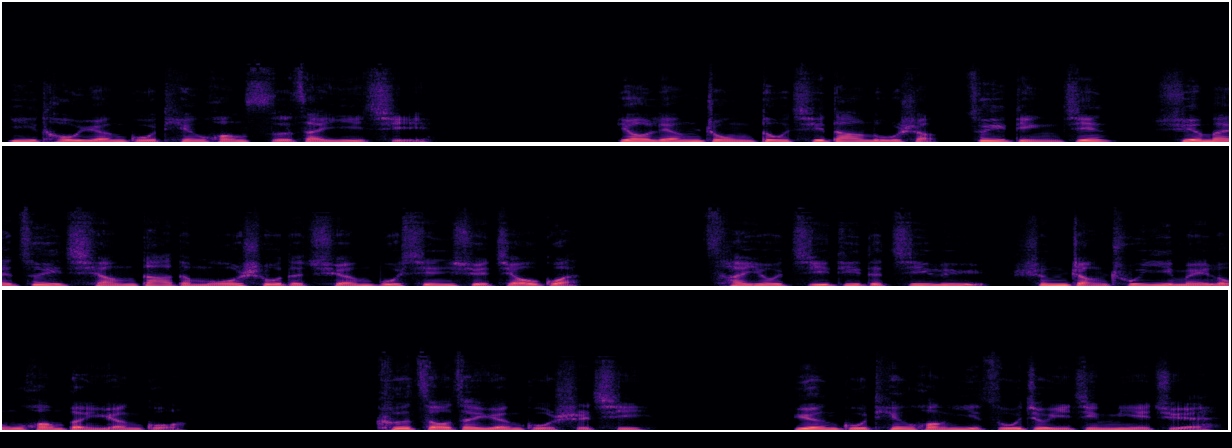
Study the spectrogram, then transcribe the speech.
一头远古天皇死在一起，要两种斗气大陆上最顶尖、血脉最强大的魔兽的全部鲜血浇灌，才有极低的几率生长出一枚龙皇本源果。可早在远古时期，远古天皇一族就已经灭绝，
